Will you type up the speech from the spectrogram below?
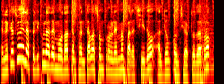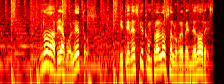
En el caso de la película de moda te enfrentabas a un problema parecido al de un concierto de rock. No había boletos y tenías que comprarlos a los revendedores,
